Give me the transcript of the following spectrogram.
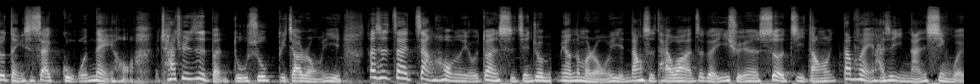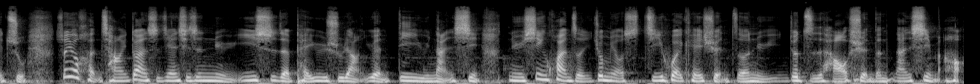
就等于是在国内哈，他去日本读书比较容易，但是在战后呢，有一段时间就没有那么容易。当时台湾的这个医学院设计当中，大部分也还是以男性为主，所以有很长一段时间，其实女医师的培育数量远低于男性，女性患者也就没有机会可以选择女医，就只好选择男性嘛哈。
